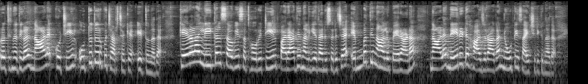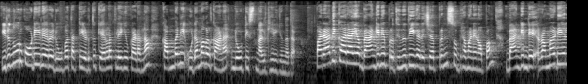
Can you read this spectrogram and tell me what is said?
പ്രതിനിധികൾ നാളെ കൊച്ചിയിൽ ഒത്തുതീർപ്പ് ചർച്ചയ്ക്ക് എത്തുന്നത്. കേരള ലീഗൽ സർവീസ് അതോറിറ്റിയിൽ പരാതി നൽകിയതനുസരിച്ച് എൺപത്തിനാല് പേരാണ് നാളെ നേരിട്ട് ഹാജരാകാൻ നോട്ടീസ് അയച്ചിരിക്കുന്നത്. ഇരുന്നൂറ് കോടിയിലേറെ രൂപ തട്ടിയെടുത്തു കേരളത്തിലേക്ക് കടന്ന കമ്പനി ഉടമകൾക്കാണ് നോട്ടീസ് നൽകിയിരിക്കുന്നത്. പരാതിക്കാരായ ബാങ്കിനെ പ്രതിനിധീകരിച്ച് പ്രിൻസ് സുബ്രഹ്മണ്യനൊപ്പം ബാങ്കിന്റെ റമേഡിയൽ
